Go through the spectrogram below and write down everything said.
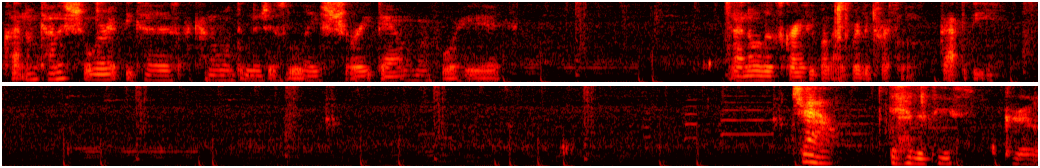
Cutting them kind of short because I kind of want them to just lay straight down on my forehead. And I know it looks crazy, but like really trust me, got to be. Ciao. The hell is this? Girl,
